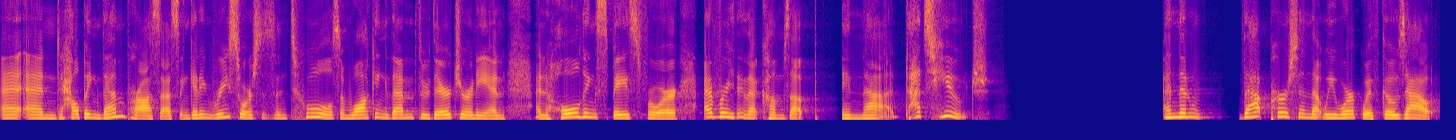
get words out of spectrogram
and, and, helping them process and getting resources and tools and walking them through their journey and, and holding space for everything that comes up in that. That's huge. And then that person that we work with goes out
